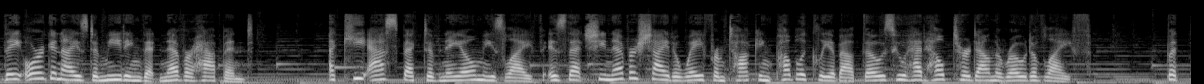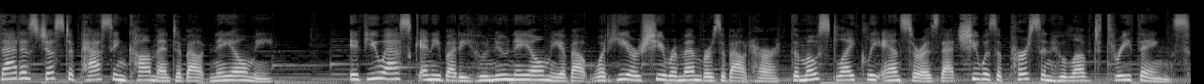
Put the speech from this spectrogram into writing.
They organized a meeting that never happened. A key aspect of Naomi's life is that she never shied away from talking publicly about those who had helped her down the road of life. But that is just a passing comment about Naomi. If you ask anybody who knew Naomi about what he or she remembers about her, the most likely answer is that she was a person who loved three things.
